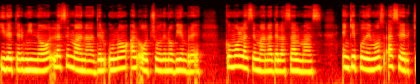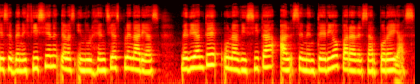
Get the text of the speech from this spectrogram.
y determinó la semana del 1 al 8 de noviembre como la Semana de las Almas, en que podemos hacer que se beneficien de las indulgencias plenarias mediante una visita al cementerio para rezar por ellas,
